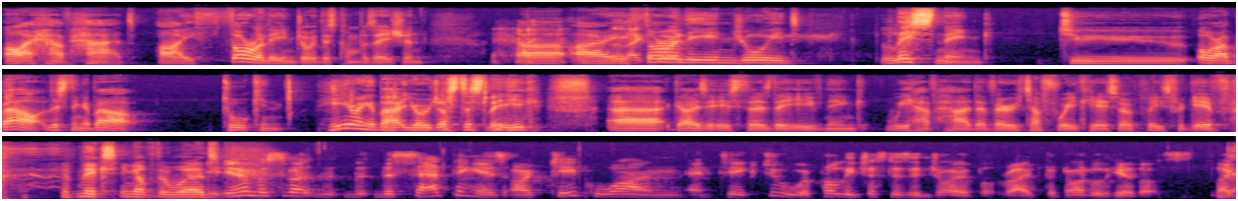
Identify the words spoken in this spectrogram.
I have had. I thoroughly enjoyed this conversation. Uh, I thoroughly enjoyed listening to or about listening about talking hearing about your Justice League. Uh, guys, it is Thursday evening. We have had a very tough week here, so please forgive mixing up the words. You know, Mustafa, the, the sad thing is our take one and take two were probably just as enjoyable, right? But no one will hear those, like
